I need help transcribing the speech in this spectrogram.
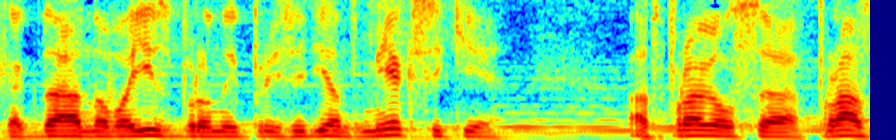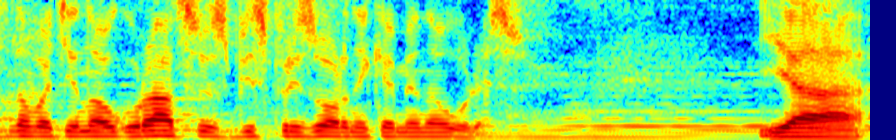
когда новоизбранный президент Мексики отправился праздновать инаугурацию с беспризорниками на улицу. Я,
